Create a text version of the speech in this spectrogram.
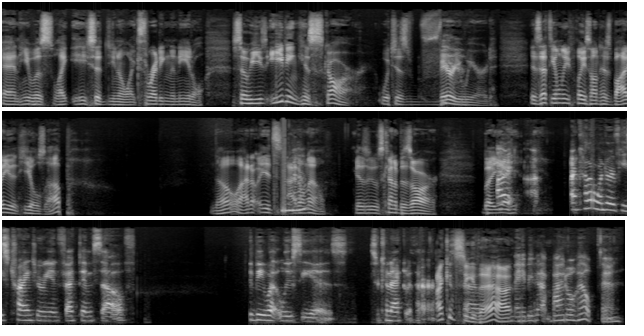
and he was like he said, you know, like threading the needle. So he's eating his scar, which is very Yeah. weird. Is that the only place on his body that heals up? No, I don't. It's I don't know. It was, it was kind of bizarre, but yeah, I, I, I kind of wonder if he's trying to reinfect himself to be what Lucy is, to connect with her. I could see So, that, Maybe that bite will help then.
